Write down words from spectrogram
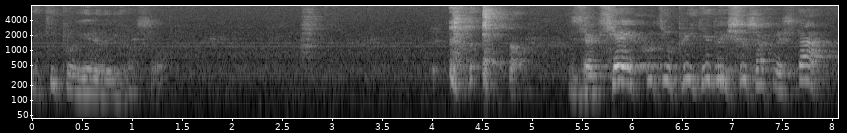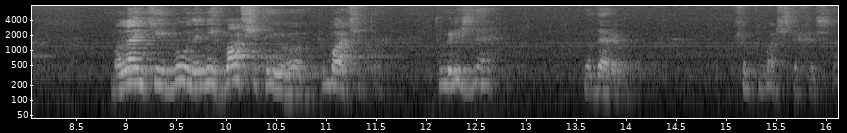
які повірили в його слово. Закчей хотів прийти до Ісуса Христа. Маленький був, не міг бачити його, побачити. То виліз де? на дерево, щоб побачити Христа.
